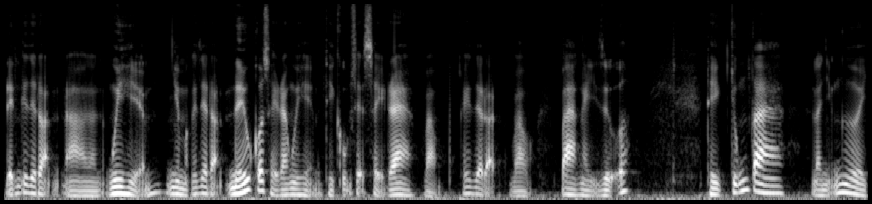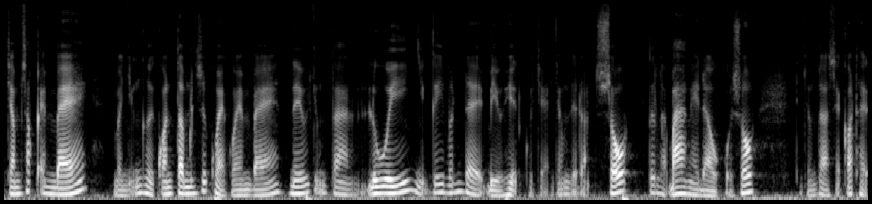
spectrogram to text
đến cái giai đoạn à, nguy hiểm nhưng mà cái giai đoạn nếu có xảy ra nguy hiểm thì cũng sẽ xảy ra vào cái giai đoạn vào 3 ngày giữa. Thì chúng ta là những người chăm sóc em bé và những người quan tâm đến sức khỏe của em bé nếu chúng ta lưu ý những cái vấn đề biểu hiện của trẻ trong giai đoạn sốt, tức là 3 ngày đầu của sốt, thì chúng ta sẽ có thể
